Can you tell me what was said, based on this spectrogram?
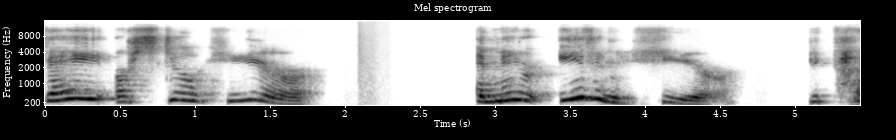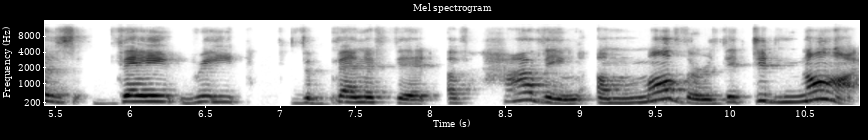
They are still here. And they are even here because they reap the benefit of having a mother that did not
